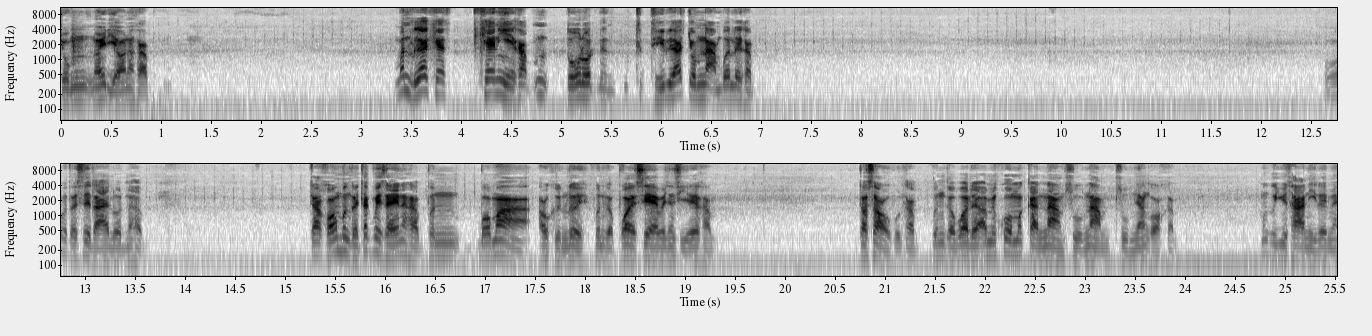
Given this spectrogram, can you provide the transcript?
จมน้อยเดียวนะครับ มันเหลือแค่แค่นี้ครับ ตัวรถถีเหลือจมน้ำเบิดเลยครับโอ้แต่เสียดายรถนะครับจากของเพิ่นกับจักไปใส่นะครับเพิ่นบ่มาเอาขึ้นเลยเพิ่นกับปล่อยแซ่ไปจังสีเลยครับตาเสาพุ่นครับเพิ่นกับว่าเดี๋ยวเอาไมโครมากันน้ำสูบน้ำสูบยังออกครับ มันก็อยู่ทานี่เลยไหม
